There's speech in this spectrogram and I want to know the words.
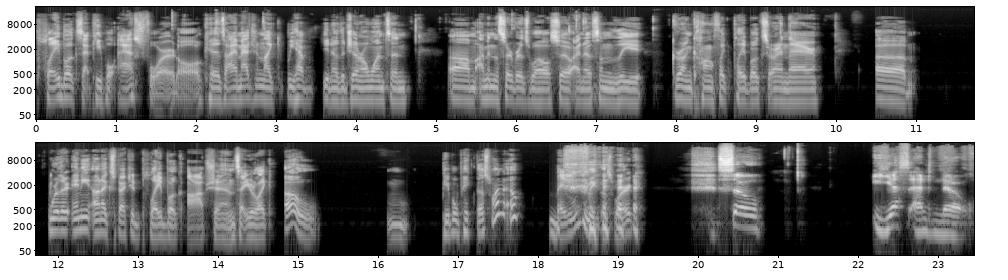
playbooks that people asked for at all? Because I imagine like we have you know the general ones, and um, I'm in the server as well, so I know some of the growing conflict playbooks are in there. Um, were there any unexpected playbook options that you're like, oh, people pick this one? Oh, maybe we can make this work. so, yes and no.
